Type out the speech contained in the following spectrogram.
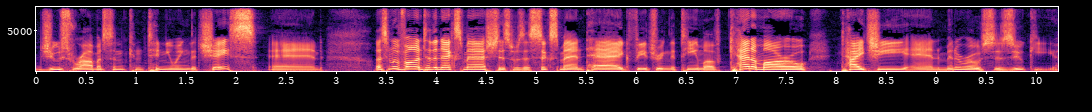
Juice Robinson continuing the chase. And let's move on to the next match. This was a six man tag featuring the team of Kanemaru, Taichi, and Minoru Suzuki,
